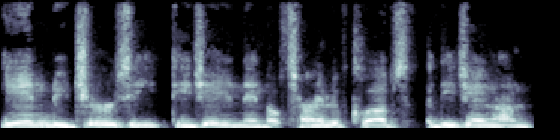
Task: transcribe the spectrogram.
in New Jersey, DJing in alternative clubs, DJing on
